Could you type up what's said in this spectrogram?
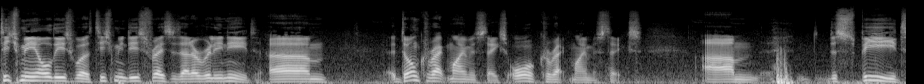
Teach me all these words, teach me these phrases that I really need. Um, don't correct my mistakes or correct my mistakes. Um, the speed,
